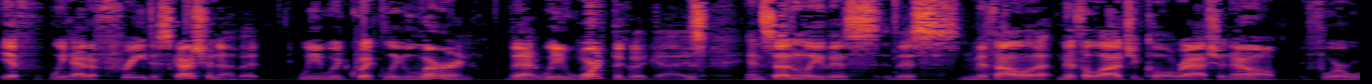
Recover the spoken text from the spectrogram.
if we had a free discussion of it, we would quickly learn that we weren't the good guys, and suddenly this this mytholo- mythological rationale for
